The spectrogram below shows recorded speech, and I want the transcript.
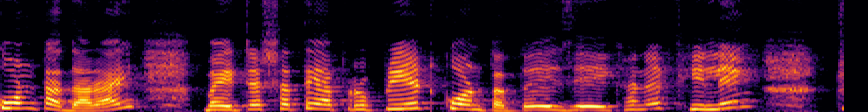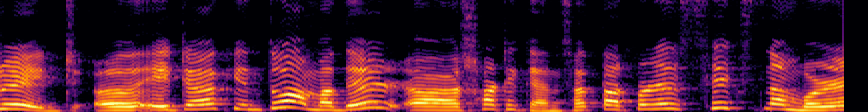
কোনটা দাঁড়ায় বা এটার সাথে অ্যাপ্রোপ্রিয়েট কোনটা? তো এই যে এখানে ফিলিং ট্রেড এটা কিন্তু আমাদের সঠিক অ্যান্সার তারপরে সিক্স নম্বরে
